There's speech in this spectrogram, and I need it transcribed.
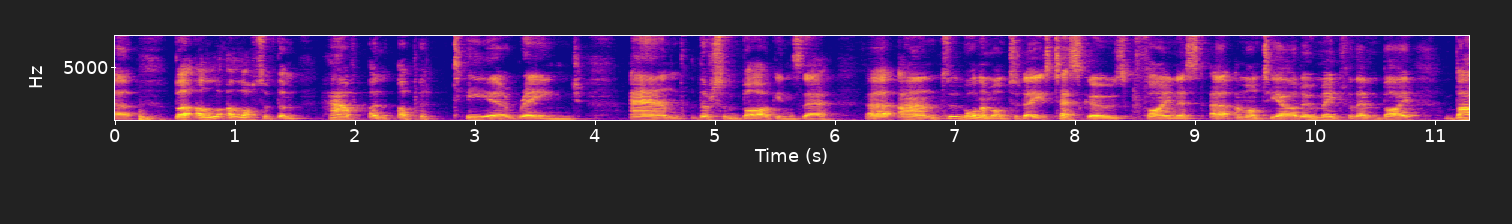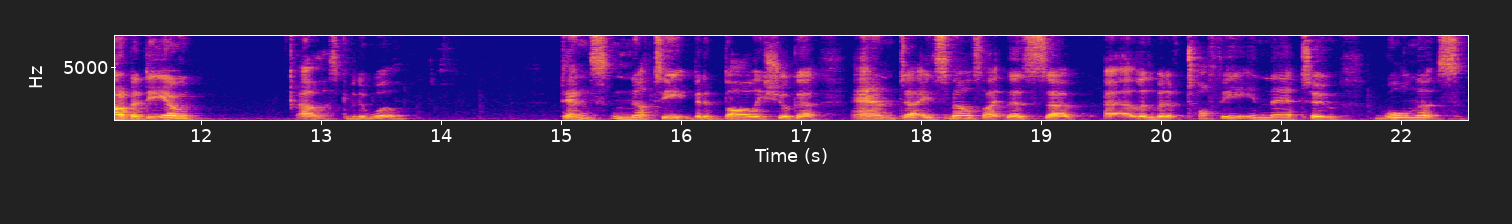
Uh, but a, a lot of them have an upper tier range, and there's some bargains there. Uh, and the one I'm on today is Tesco's finest uh, Amontillado, made for them by Barbadillo. Uh, let's give it a whirl. Dense, nutty, bit of barley sugar, and uh, it smells like there's uh, a little bit of toffee in there too. Walnuts,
